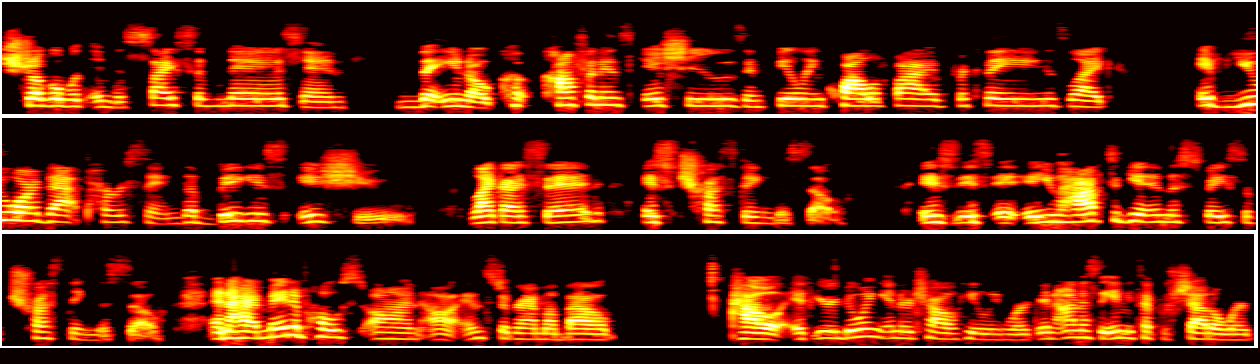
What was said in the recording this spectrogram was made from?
struggle with indecisiveness and the you know c- confidence issues and feeling qualified for things like if you are that person, the biggest issue, like I said, is trusting the self. It's, it's it, you have to get in the space of trusting the self. And I had made a post on uh, Instagram about how if you're doing inner child healing work and honestly any type of shadow work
